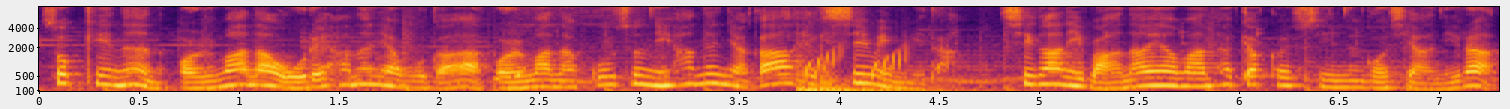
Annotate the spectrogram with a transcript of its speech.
쏟기는 얼마나 오래 하느냐보다 얼마나 꾸준히 하느냐가 핵심입니다. 시간이 많아야만 합격할 수 있는 것이 아니라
